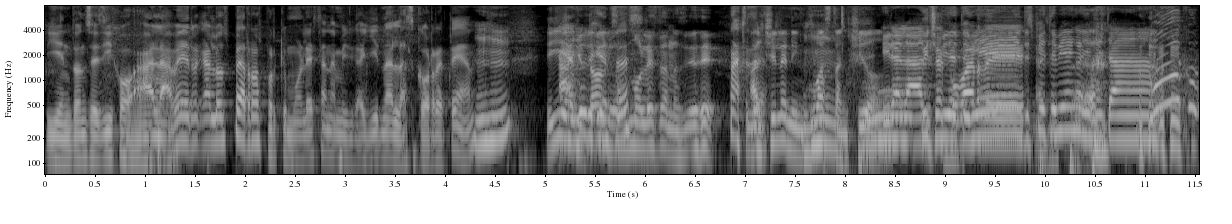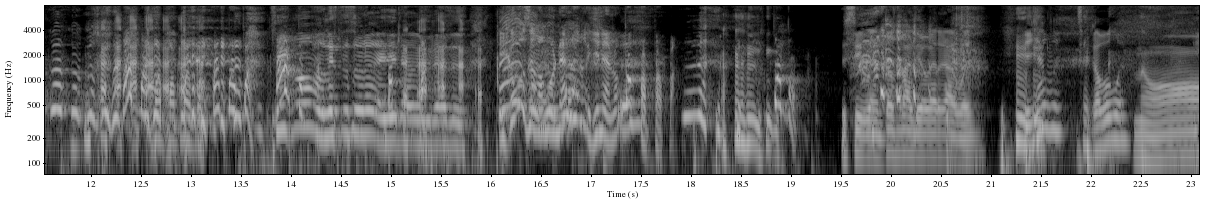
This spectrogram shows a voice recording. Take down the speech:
Y entonces dijo, a la verga los perros, porque molestan a mis gallinas, las corretean. Y Ah, yo dije, entonces... "Nos molestan así de... Al chile ni Cuba es tan chido. Mírala, pinche despídete cobarde. bien, despídete bien, gallinita. Sí, ¿cómo molestas a una gallina? ¿Y cómo se mamonea la gallina, no? Sí, güey, entonces valió verga, güey. Y ya, güey. Se acabó, güey. No.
